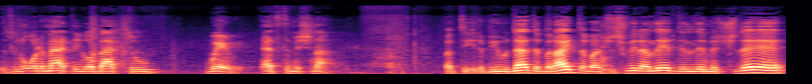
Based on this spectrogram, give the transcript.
it, is going to automatically go back to wearing. That's the Mishnah. But the Rabbi Yehuda, the Baraita, about Shvira le le Mishre,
